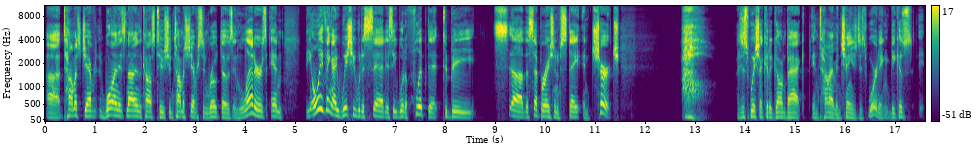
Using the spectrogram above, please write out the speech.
uh, Thomas Jefferson, one, it's not in the Constitution. Thomas Jefferson wrote those in letters. And the only thing I wish he would have said is he would have flipped it to be uh, the separation of state and church. I just wish I could have gone back in time and changed his wording because it-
